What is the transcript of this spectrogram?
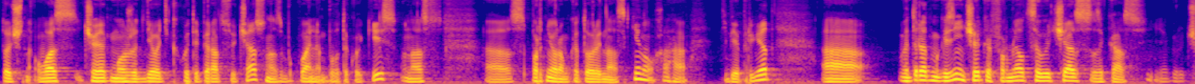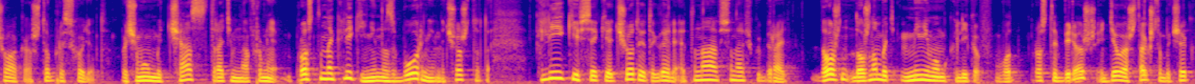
точно. У вас человек может делать какую-то операцию час, у нас буквально был такой кейс, у нас э, с партнером, который нас кинул, ха-ха, тебе привет, э, в интернет-магазине человек оформлял целый час заказ. Я говорю, чувак, а что происходит? Почему мы час тратим на оформление? Просто на клики, не на сбор, не на что-то. Клики, всякие отчеты и так далее. Это надо все нафиг убирать. Должен, должно быть минимум кликов. Вот просто берешь и делаешь так, чтобы человек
